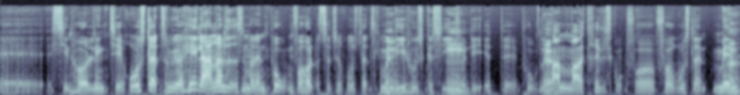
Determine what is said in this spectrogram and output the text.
øh, sin holdning til Rusland, som jo er helt anderledes end hvordan Polen forholder sig til Rusland, skal man Mm. lige huske at sige, Mm. fordi at øh, Polen er Ja. meget, meget kritisk over for, for Rusland, men, Ja.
